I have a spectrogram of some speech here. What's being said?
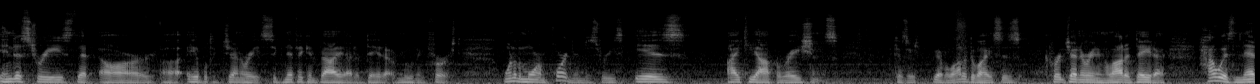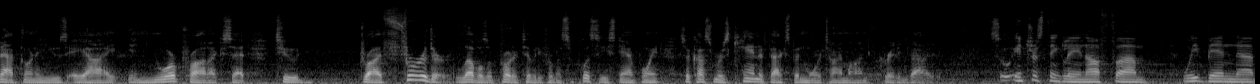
industries that are uh, able to generate significant value out of data are moving first. One of the more important industries is IT operations, because we have a lot of devices generating a lot of data. How is NetApp going to use AI in your product set to drive further levels of productivity from a simplicity standpoint so customers can in fact spend more time on creating value? So interestingly enough, um, we've been uh,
